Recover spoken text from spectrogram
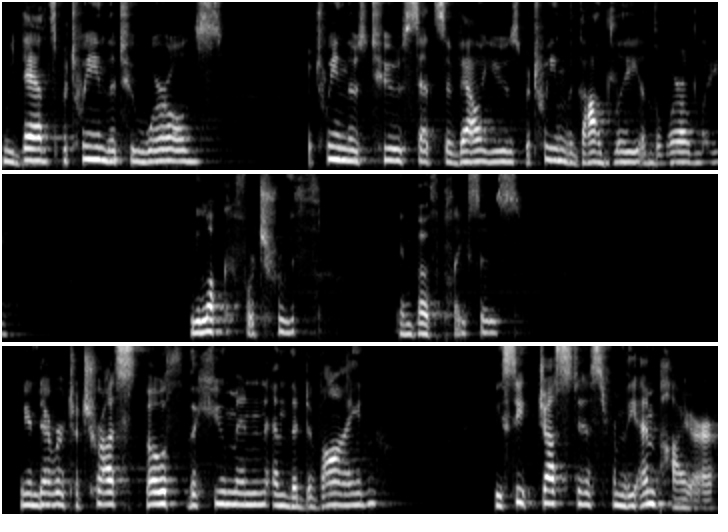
We dance between the two worlds, between those two sets of values, between the godly and the worldly. We look for truth in both places. We endeavor to trust both the human and the divine. We seek justice from the empire,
